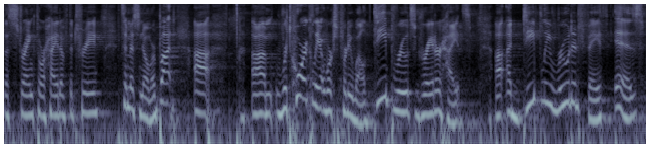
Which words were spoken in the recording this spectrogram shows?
the strength or height of the tree. It's a misnomer. But uh, um, rhetorically, it works pretty well. Deep roots, greater heights. Uh, a deeply rooted faith is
